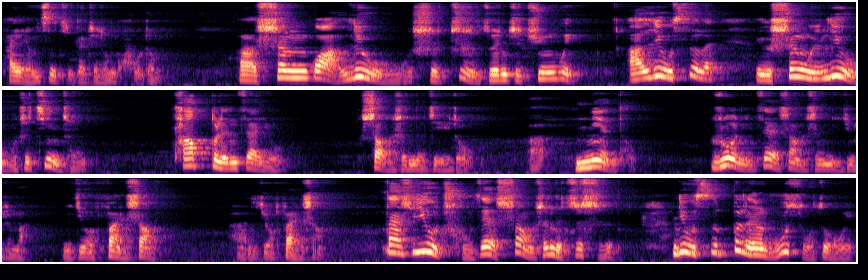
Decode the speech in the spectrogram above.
它也有自己的这种苦衷啊。升卦六五是至尊之君位，而六四呢有身为六五之进程，他不能再有上升的这种啊念头。若你再上升，你就什么？你就要犯上啊，你就要犯上。但是又处在上升的之时，六四不能无所作为，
